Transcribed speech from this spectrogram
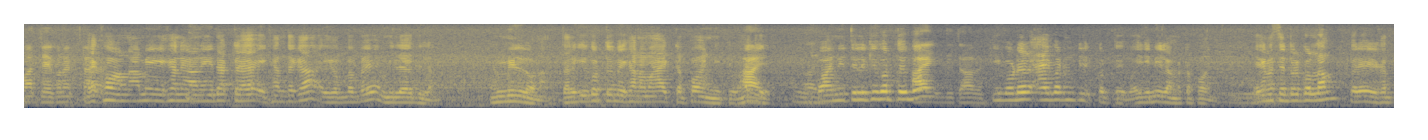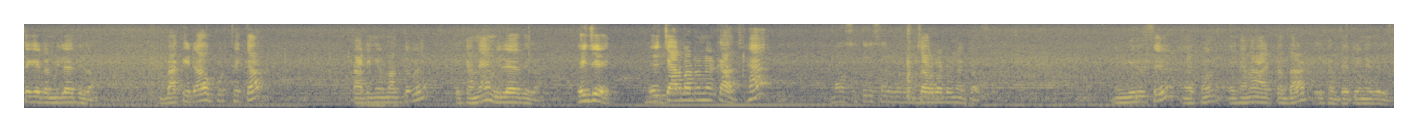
বা যে কোনো একটা এখন আমি এখানে এই দাগটা এখান থেকে এইভাবে মিলিয়ে দিলাম। মিললো না। তাহলে কি করতে হবে? এখানে আমার একটা পয়েন্ট নিতে হবে আয়। পয়েন্ট নিতে হলে কি করতে হবে আই দিতে হবে। কিবোর্ডের আই বাটন ক্লিক করতে হবে এই যে নিলাম একটা পয়েন্ট এখানে সেন্টার করলাম করে এখান থেকে এটা মিলিয়ে দিলাম। বাকিটা উপর থেকে কাটিংয়ের মাধ্যমে এখানে মিলিয়ে দিলাম। এই যে এই চার বাটনের কাজ হ্যাঁ? চার বাটনের কাজ। মিলছে এখন এখানে আরেকটা দাগ এখান থেকে টেনে দিলাম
